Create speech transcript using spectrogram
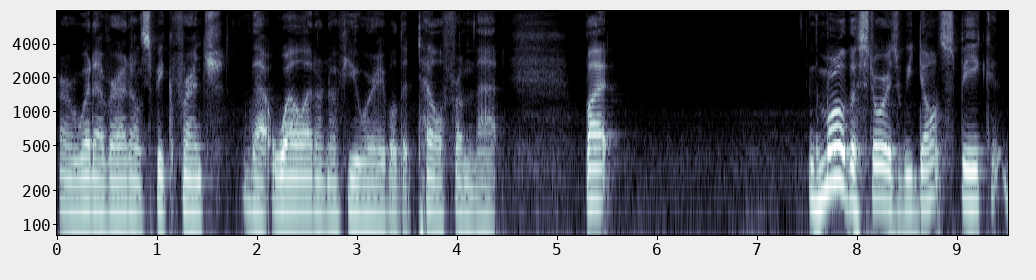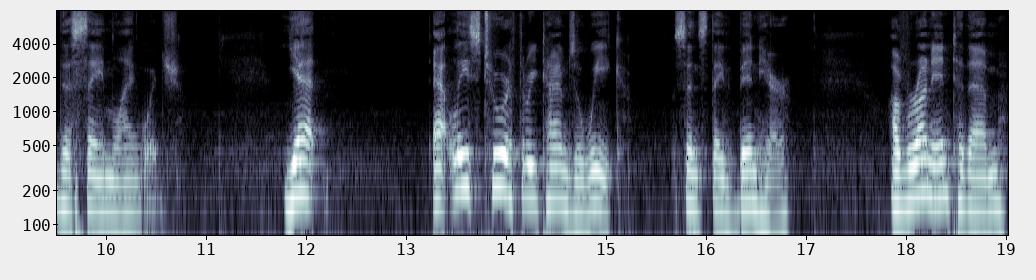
Or whatever. I don't speak French that well. I don't know if you were able to tell from that. But the moral of the story is we don't speak the same language. Yet, at least two or three times a week since they've been here, I've run into them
